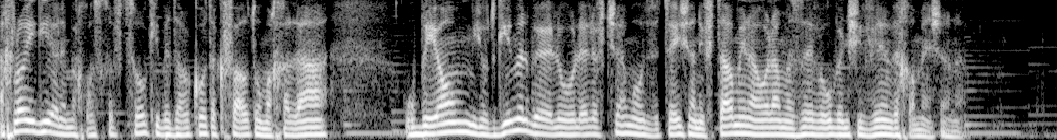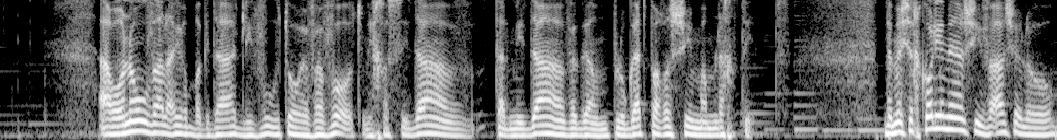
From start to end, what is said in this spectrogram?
אך לא הגיע למחוז חפצו, כי בדרכו תקפה אותו מחלה, וביום י"ג באלול 1909 נפטר מן העולם הזה והוא בן 75 שנה. אהרונו הובא לעיר בגדד, ליוו אותו רבבות מחסידיו, תלמידיו וגם פלוגת פרשים ממלכתית. במשך כל ימי השבעה שלו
